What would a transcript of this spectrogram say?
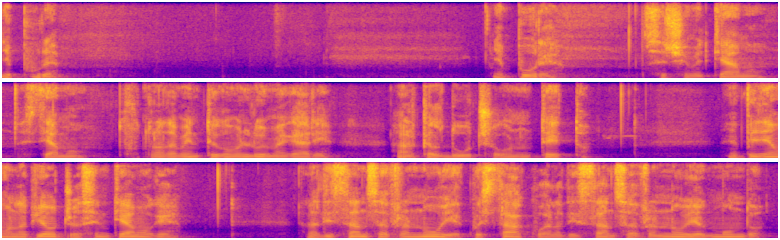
Eppure, eppure, se ci mettiamo, stiamo fortunatamente come lui, magari al calduccio con un tetto, e vediamo la pioggia, sentiamo che la distanza fra noi e quest'acqua, la distanza fra noi e il mondo,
